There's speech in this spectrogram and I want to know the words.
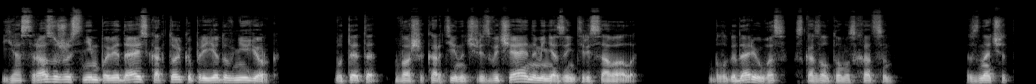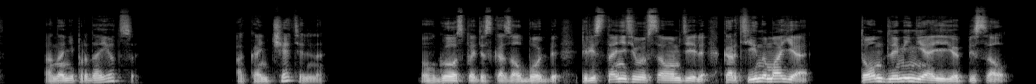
Я сразу же с ним повидаюсь, как только приеду в Нью-Йорк. Вот эта ваша картина чрезвычайно меня заинтересовала. Благодарю вас, сказал Томас Хадсон. Значит, она не продается?» Окончательно? О, господи, сказал Бобби. Перестанете вы в самом деле. Картина моя. Том для меня ее писал,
